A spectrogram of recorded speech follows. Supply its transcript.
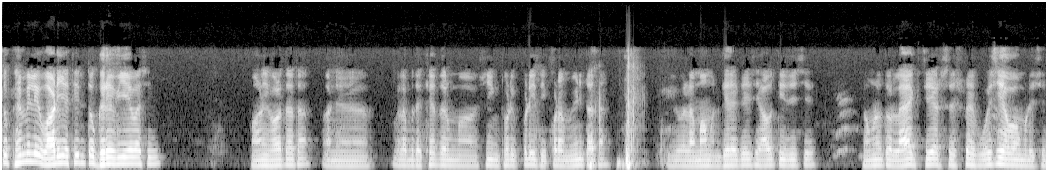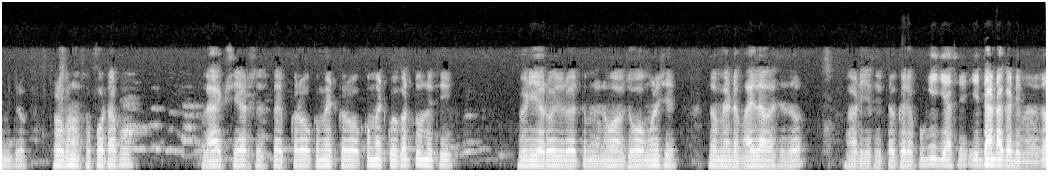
તો ફેમિલી વાડીએથી તો ઘરે વી આવ્યા છીએ. પાણી વાળતા હતા અને ઓલા બધા ખેતરમાં સિંગ થોડીક પડી હતી પડા વીણતા હતા. એ ઓલા મામાને ઘરે ગઈ છે, આવતી જ છે. હમણાં તો લાઈક શેર સબસ્ક્રાઈબ ઓછી આવવા મળે છે મિત્રો. થોડો ઘણો સપોર્ટ આપો. લાઈક શેર સબસ્ક્રાઈબ કરો કમેન્ટ કરો. કમેન્ટ કોઈ કરતું નથી. વિડીયા રોજ રોજ તમને નવા જોવા મળશે. જો મેડમ હાલ આવે છે તો વાડીએથી તો ઘરે પૂગી ગયા છે. એ દાંડા ગાડીમાં જો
